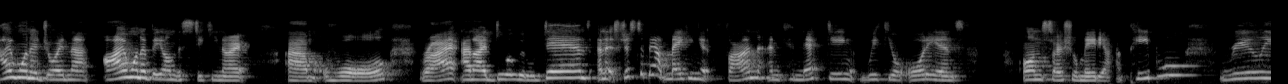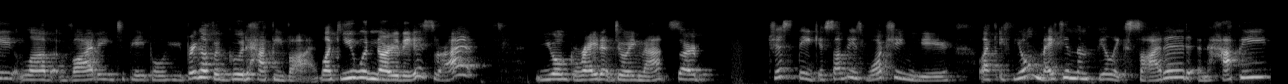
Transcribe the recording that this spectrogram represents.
I want to join that. I want to be on the sticky note. Um, wall, right? And I do a little dance, and it's just about making it fun and connecting with your audience on social media. People really love vibing to people who bring off a good, happy vibe. Like you would know this, right? You're great at doing that. So just think if somebody's watching you, like if you're making them feel excited and happy,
